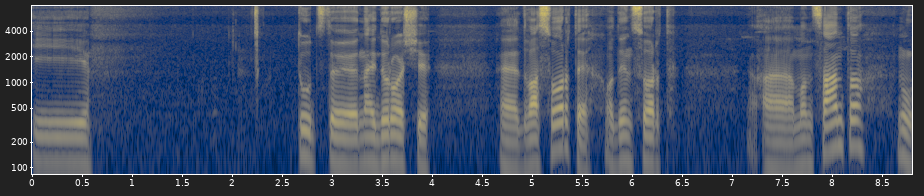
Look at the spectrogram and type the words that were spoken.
І тут е, найдорожчі е, два сорти. Один сорт Монсанто. Ну,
